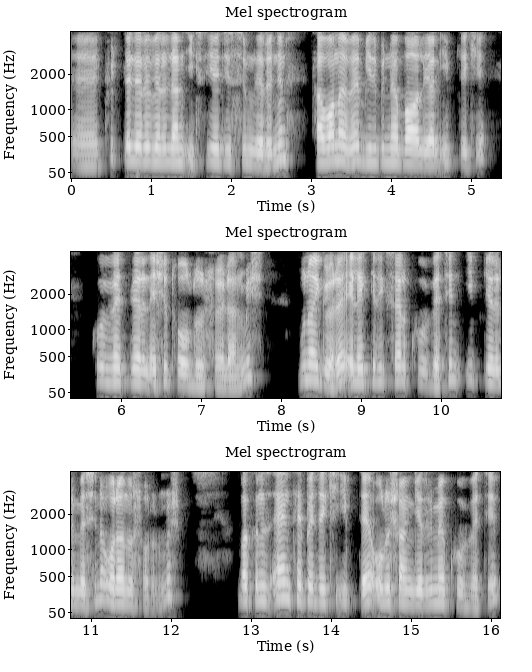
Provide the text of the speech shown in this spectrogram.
E, kütleleri verilen X, Y cisimlerinin tavana ve birbirine bağlayan ipteki kuvvetlerin eşit olduğu söylenmiş. Buna göre elektriksel kuvvetin ip gerilmesine oranı sorulmuş. Bakınız en tepedeki ipte oluşan gerilme kuvveti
